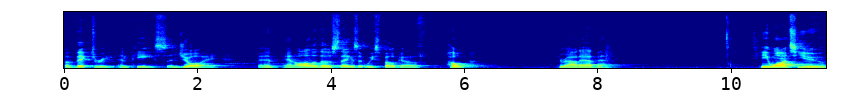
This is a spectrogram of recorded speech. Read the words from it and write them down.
of victory and peace and joy and, and all of those things that we spoke of, hope, throughout Advent. He wants you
